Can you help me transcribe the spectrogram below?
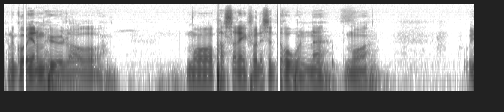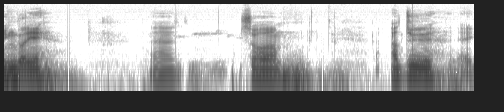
Kan du gå gjennom huler og må passe deg for disse dronene. Du må unngå de. Eh, så at du Jeg,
